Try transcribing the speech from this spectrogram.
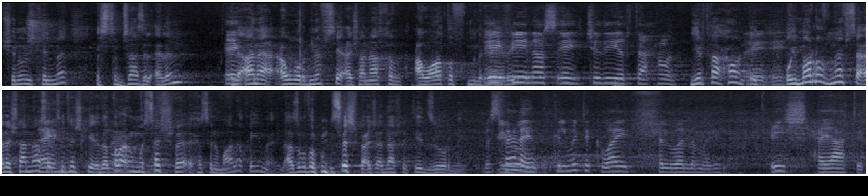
شنو الكلمة؟ استفزاز الألم. إيه. إن أنا أعور نفسي عشان أخذ عواطف من اي غيري. في ناس اي كذي يرتاحون. يرتاحون إيه، إيه إيه. ويمرض نفسه علشان الناس إيه. تجي تشكيله إذا طلع من المستشفى يحس إنه ما له قيمة. لازم اضرب المستشفى عشان الناس تجي تزورني. بس أيوة. فعلا كلمتك وايد حلوة لما قلت عيش حياتك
